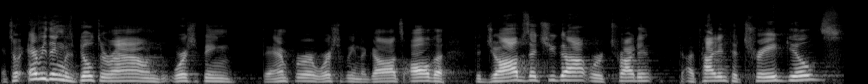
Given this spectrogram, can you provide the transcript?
And so everything was built around worshiping the emperor, worshiping the gods. All the, the jobs that you got were tried in, uh, tied into trade guilds.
